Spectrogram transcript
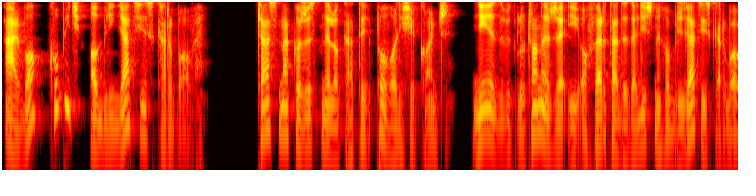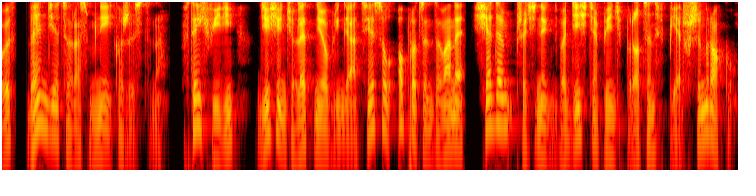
albo kupić obligacje skarbowe. Czas na korzystne lokaty powoli się kończy. Nie jest wykluczone, że i oferta detalicznych obligacji skarbowych będzie coraz mniej korzystna. W tej chwili dziesięcioletnie obligacje są oprocentowane 7,25% w pierwszym roku.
